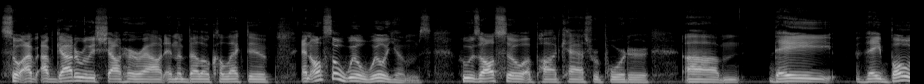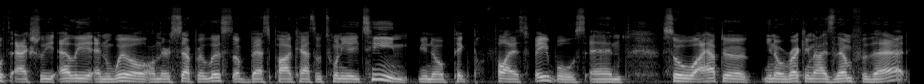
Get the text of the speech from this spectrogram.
So I've, I've got to really shout her out and the Bello Collective and also Wil Williams, who is also a podcast reporter. Um, they they both actually Ellie and Will on their separate lists of best podcasts of 2018, you know, picked Flyest Fables, and so I have to you know recognize them for that.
